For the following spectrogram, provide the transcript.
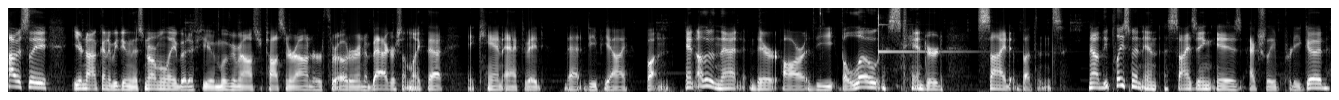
obviously you're not going to be doing this normally, but if you move your mouse or toss it around or throw it or in a bag or something like that, it can activate that DPI button. And other than that, there are the below standard side buttons. Now the placement and sizing is actually pretty good,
